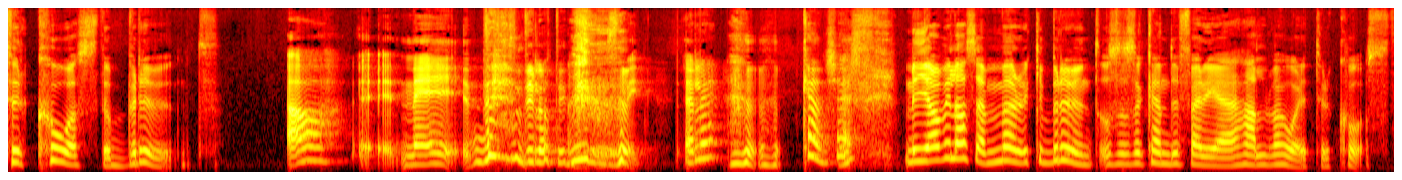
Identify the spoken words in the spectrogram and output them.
turkost och brunt. Ja, eh, nej, det, det låter inte så snyggt. Eller? Kanske. Men jag vill ha så mörkbrunt och så, så kan du färga halva håret turkost.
